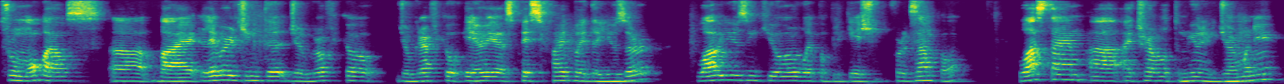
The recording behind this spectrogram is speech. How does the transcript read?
through mobiles uh, by leveraging the geographical, geographical area specified by the user while using your web application. For example, last time uh, I traveled to Munich, Germany,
